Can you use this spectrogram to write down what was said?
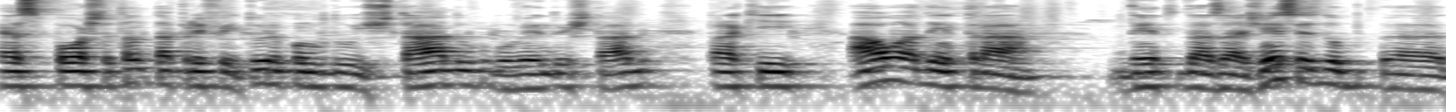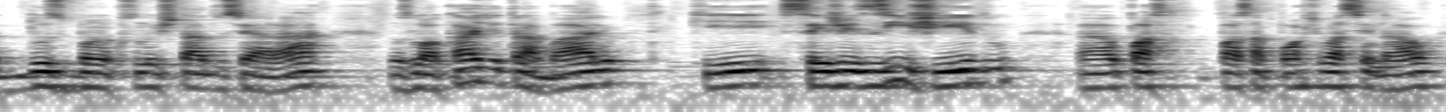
resposta tanto da Prefeitura como do Estado, governo do Estado, para que, ao adentrar dentro das agências do, uh, dos bancos no Estado do Ceará, nos locais de trabalho, que seja exigido uh, o pass passaporte vacinal.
